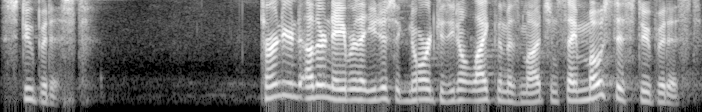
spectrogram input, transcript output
stupidest. Turn to your other neighbor that you just ignored because you don't like them as much and say, mostest stupidest.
